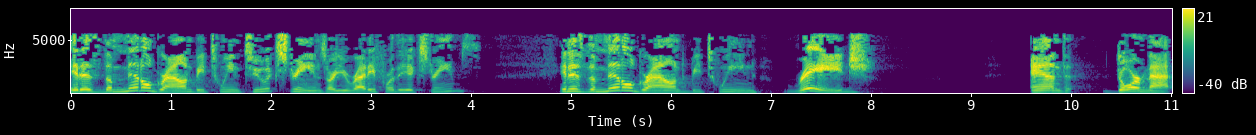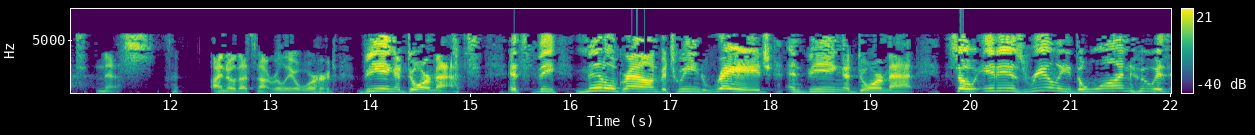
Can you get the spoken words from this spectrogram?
It is the middle ground between two extremes. Are you ready for the extremes? It is the middle ground between rage and doormatness. I know that's not really a word. Being a doormat. It's the middle ground between rage and being a doormat. So it is really the one who is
